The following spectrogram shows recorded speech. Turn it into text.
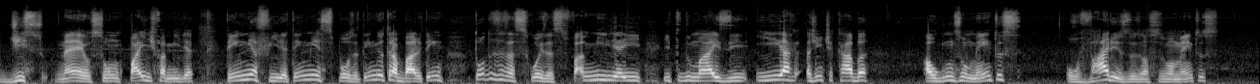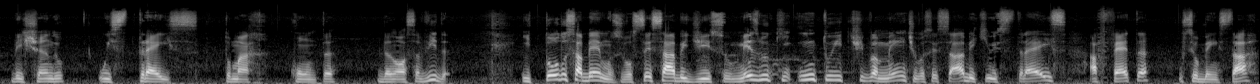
disso, né? Eu sou um pai de família, tenho minha filha, tenho minha esposa, tenho meu trabalho, tenho todas essas coisas, família e, e tudo mais, e, e a, a gente acaba, alguns momentos, ou vários dos nossos momentos, deixando o estresse tomar conta da nossa vida. E todos sabemos, você sabe disso, mesmo que intuitivamente você sabe que o estresse afeta o seu bem-estar,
